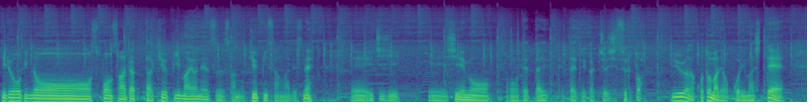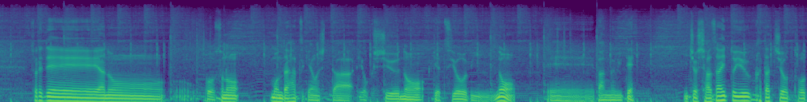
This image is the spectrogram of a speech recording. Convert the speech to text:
昼帯のスポンサーであったキューピーマヨネーズさんのキューピーさんがですね、えー、一時、えー、CM を撤退撤退というか中止するというようなことまで起こりましてそれで、あのこうその問題発言をした翌週の月曜日の、え番組で一応謝罪という形を取っ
